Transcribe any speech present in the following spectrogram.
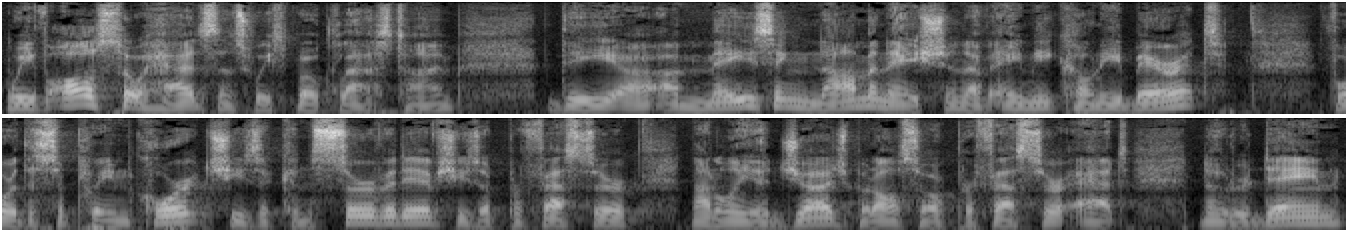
We've also had, since we spoke last time, the uh, amazing nomination of Amy Coney Barrett for the Supreme Court. She's a conservative. She's a professor, not only a judge, but also a professor at Notre Dame.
